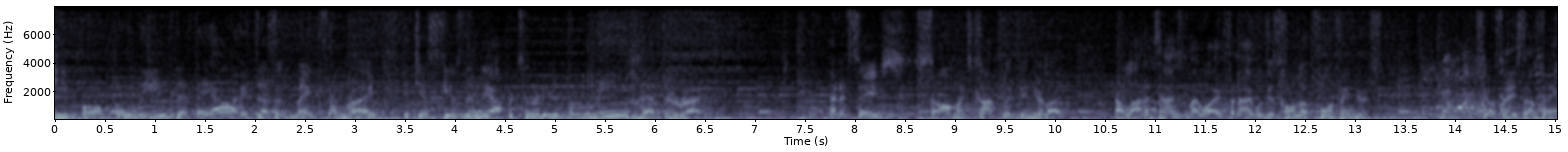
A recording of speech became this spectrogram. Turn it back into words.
people believe that they are. It doesn't make them right. It just gives them the opportunity to believe that they're right. And it saves so much conflict in your life. Now, a lot of times my wife and I will just hold up four fingers. She'll say something,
